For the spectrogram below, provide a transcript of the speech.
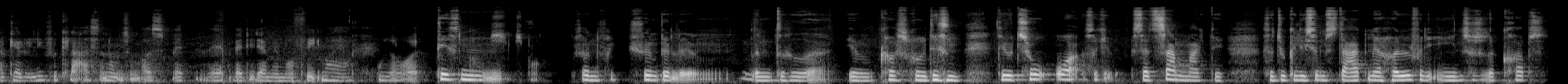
Og kan du lige forklare sådan nogen som også, hvad, hvad, hvad det der med morfemer er, udover Det er sådan, sprog? Sådan for eksempel, øh, hvad det hedder, jamen, kostråd, det er, sådan, det er jo to ord, så kan, sat sammen det, så du kan ligesom starte med at holde for det ene, så der krops,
